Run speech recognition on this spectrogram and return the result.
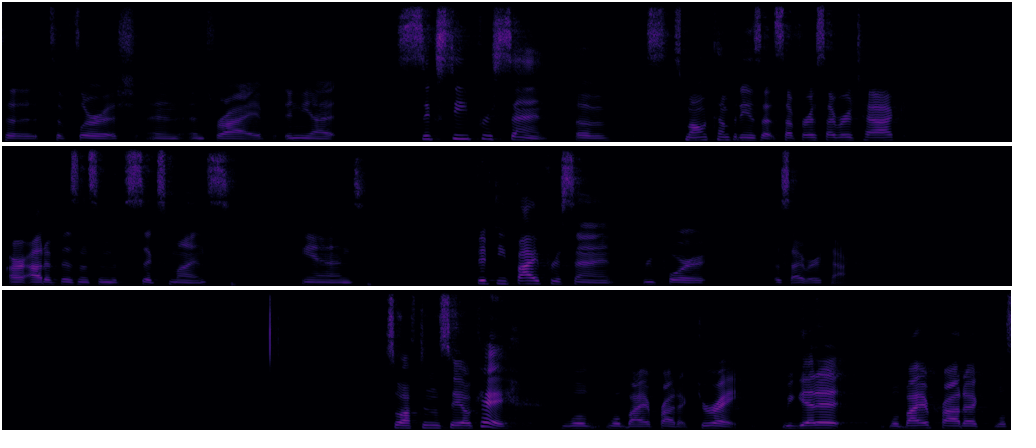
to, to flourish and, and thrive, and yet 60% of small companies that suffer a cyber attack are out of business in six months, and 55% report a cyber attack. So often they say, okay, we'll, we'll buy a product. You're right. We get it. We'll buy a product. We'll,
